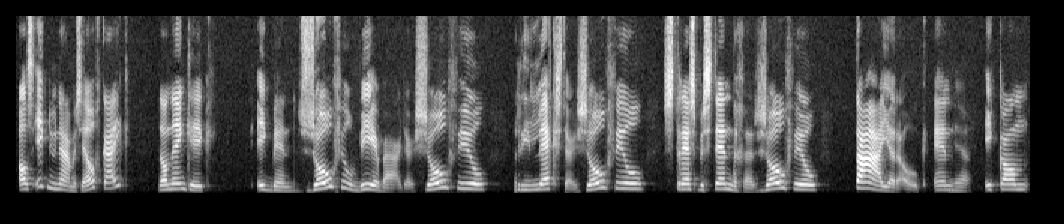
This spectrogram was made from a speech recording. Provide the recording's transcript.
als ik nu naar mezelf kijk, dan denk ik, ik ben zoveel weerbaarder, zoveel relaxter, zoveel stressbestendiger, zoveel taaier ook. En Ja. ik kan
